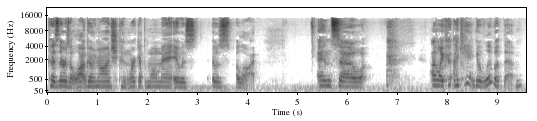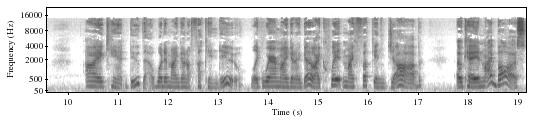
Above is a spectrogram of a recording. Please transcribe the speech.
because there was a lot going on. She couldn't work at the moment. It was it was a lot, and so I'm like, I can't go live with them. I can't do that. What am I gonna fucking do? Like, where am I gonna go? I quit my fucking job. Okay, and my boss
